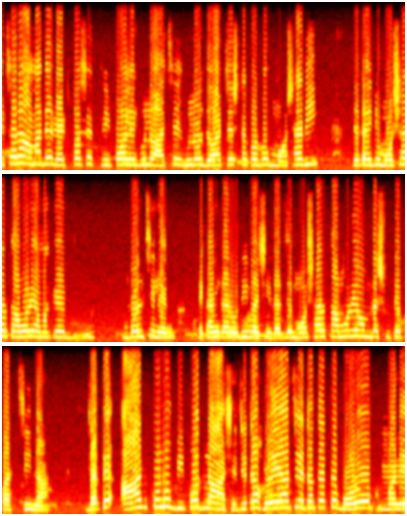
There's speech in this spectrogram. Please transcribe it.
এছাড়া আমাদের রেড ক্রসের ত্রিপল এগুলো আছে এগুলো দেওয়ার চেষ্টা করব। মশারি, যেটা এই যে মশার কামড়ে আমাকে বলছিলেন এখানকার অধিবাসীরা যে মশার কামড়ে আমরা শুতে পাচ্ছি না। যাতে আর কোনো বিপদ না আসে। যেটা হয়ে আছে এটা তো একটা বড় মানে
